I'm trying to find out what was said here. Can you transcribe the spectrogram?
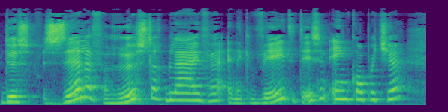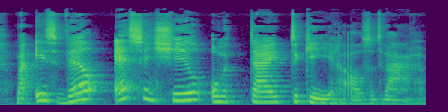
Dus zelf rustig blijven. En ik weet, het is een inkoppertje, maar is wel essentieel om het tijd te keren, als het ware.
